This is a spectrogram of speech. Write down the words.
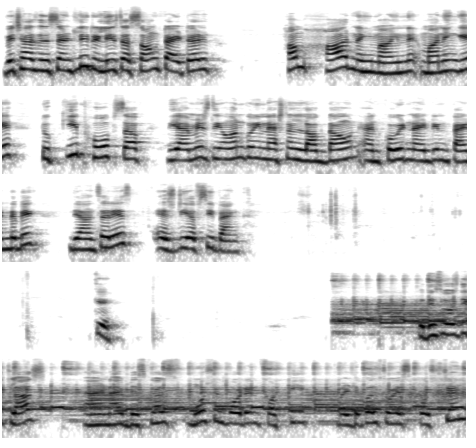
which has recently released a song titled Hum Har Nahi Manenge to keep hopes up the amidst the ongoing national lockdown and COVID 19 pandemic. The answer is HDFC Bank. Okay. So this was the class and I have discussed most important 40 multiple choice question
